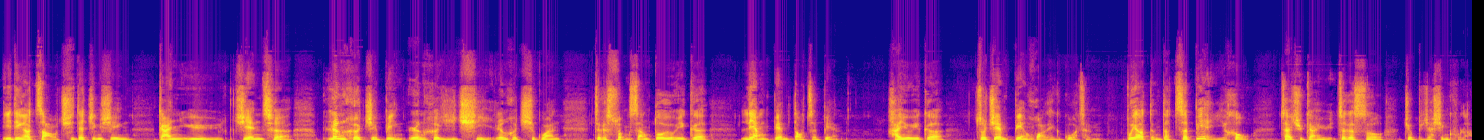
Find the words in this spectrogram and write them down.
一定要早期的进行干预监测。任何疾病、任何仪器、任何器官，这个损伤都有一个量变到质变，还有一个逐渐变化的一个过程。不要等到质变以后再去干预，这个时候就比较辛苦了。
